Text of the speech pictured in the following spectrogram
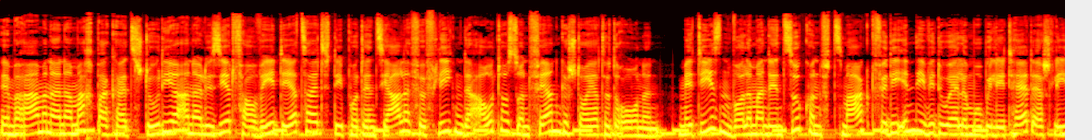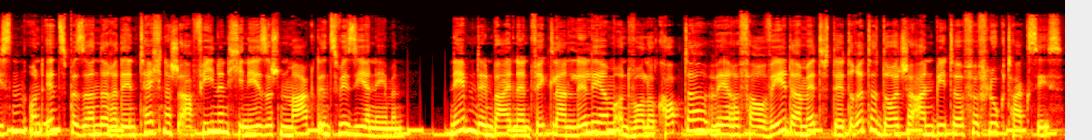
Im Rahmen einer Machbarkeitsstudie analysiert VW derzeit die Potenziale für fliegende Autos und ferngesteuerte Drohnen. Mit diesen wolle man den Zukunftsmarkt für die individuelle Mobilität erschließen und insbesondere den technisch affinen chinesischen Markt ins Visier nehmen. Neben den beiden Entwicklern Lilium und Volocopter wäre VW damit der dritte deutsche Anbieter für Flugtaxis.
